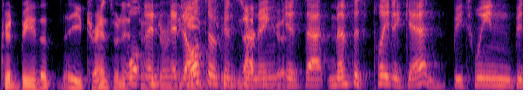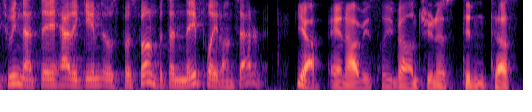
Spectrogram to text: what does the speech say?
could be that he transmitted well, it to him during and the game. And also concerning is that Memphis played again between between that they had a game that was postponed, but then they played on Saturday. Yeah, and obviously Valanciunas didn't test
